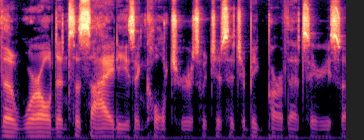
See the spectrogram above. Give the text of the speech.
the world and societies and cultures, which is such a big part of that series. So,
